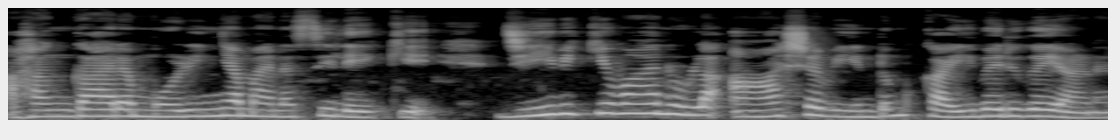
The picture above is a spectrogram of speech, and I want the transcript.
അഹങ്കാരം ഒഴിഞ്ഞ മനസ്സിലേക്ക് ജീവിക്കുവാനുള്ള ആശ വീണ്ടും കൈവരുകയാണ്.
